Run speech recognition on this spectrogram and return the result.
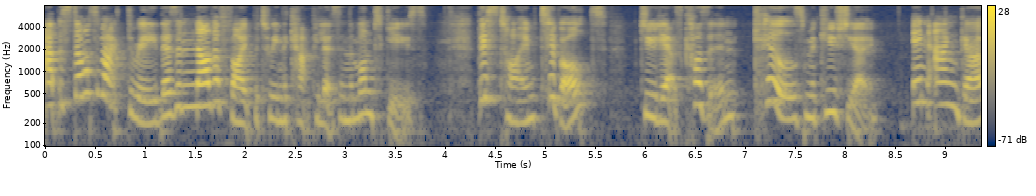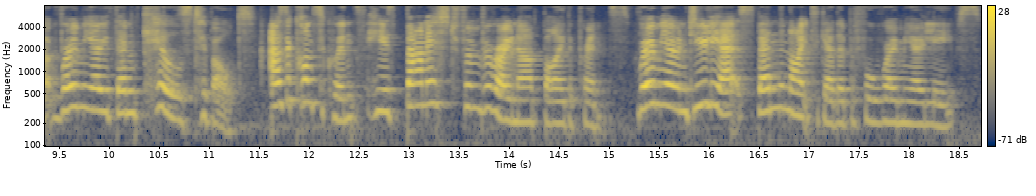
At the start of Act 3, there's another fight between the Capulets and the Montagues. This time, Tybalt, Juliet's cousin, kills Mercutio. In anger, Romeo then kills Tybalt. As a consequence, he is banished from Verona by the prince. Romeo and Juliet spend the night together before Romeo leaves.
